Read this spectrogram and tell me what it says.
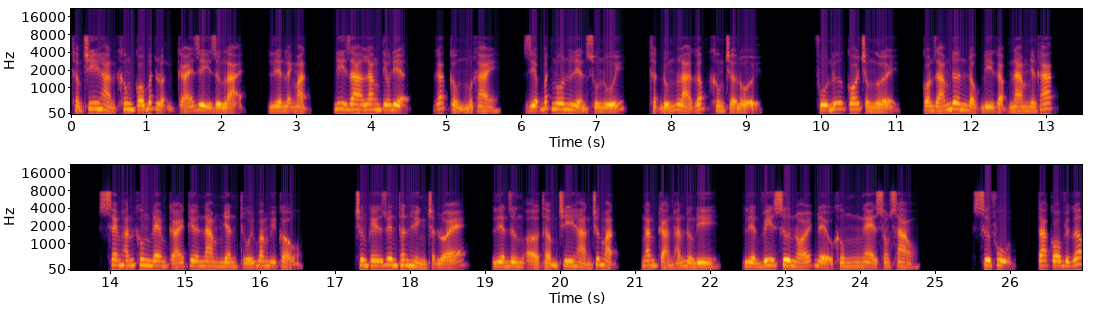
Thẩm chi hàn không có bất luận cái gì dừng lại, liền lạnh mặt, đi ra lăng tiêu điện, gác cổng một khai, diệp bất ngôn liền xuống núi, thật đúng là gấp không chờ nổi. Phụ nữ có chồng người, còn dám đơn độc đi gặp nam nhân khác. Xem hắn không đem cái kia nam nhân thúi băng huy cầu. Trương kế duyên thân hình chật lóe, liền dừng ở thẩm chi hàn trước mặt, ngăn cản hắn đường đi, liền vi sư nói đều không nghe xong sao. Sư phụ, ta có việc gấp,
